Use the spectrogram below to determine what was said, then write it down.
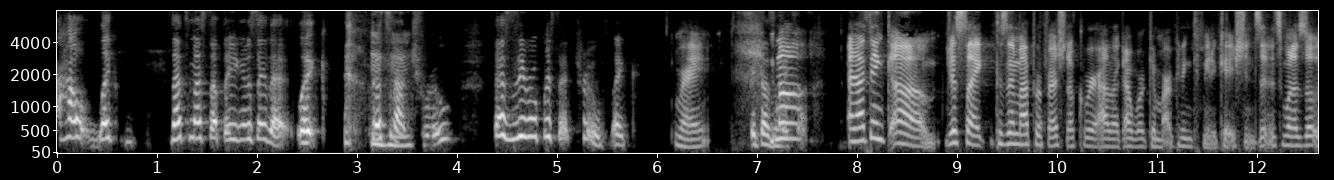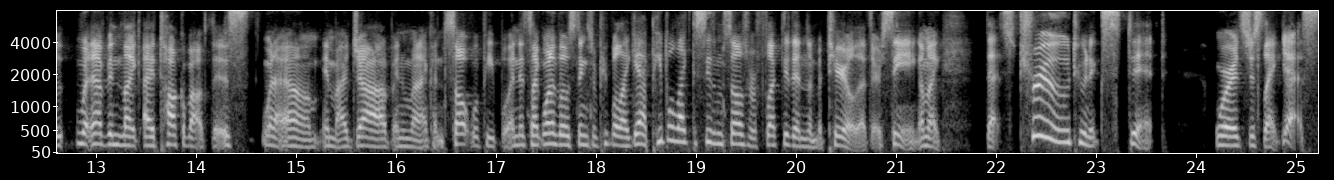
how like that's messed up that you're gonna say that. Like that's mm-hmm. not true. That's zero percent true. Like right. It doesn't. No, and I think um, just like because in my professional career, I like I work in marketing communications, and it's one of those when I've been like I talk about this when I um in my job and when I consult with people, and it's like one of those things where people are like, yeah, people like to see themselves reflected in the material that they're seeing. I'm like, that's true to an extent, where it's just like yes,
